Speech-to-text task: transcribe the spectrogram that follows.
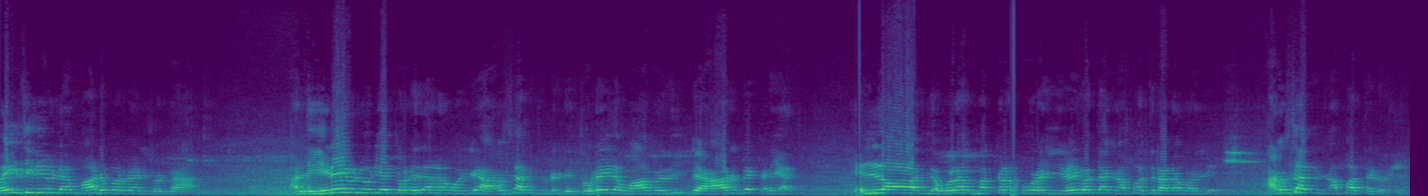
வயசுலேயும் நான் பாடுபடுறேன்னு சொன்னால் அந்த இறைவனுடைய துறை தானே வந்து அரசாங்கத்தினுடைய துறையில் வாழ்றது இப்போ யாருமே கிடையாது. எல்லா இந்த உலக மக்களை பூரா இறைவன் தான் காப்பாற்றுறாங்க வந்து அரசாங்கம் காப்பாற்றுறது இல்லை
